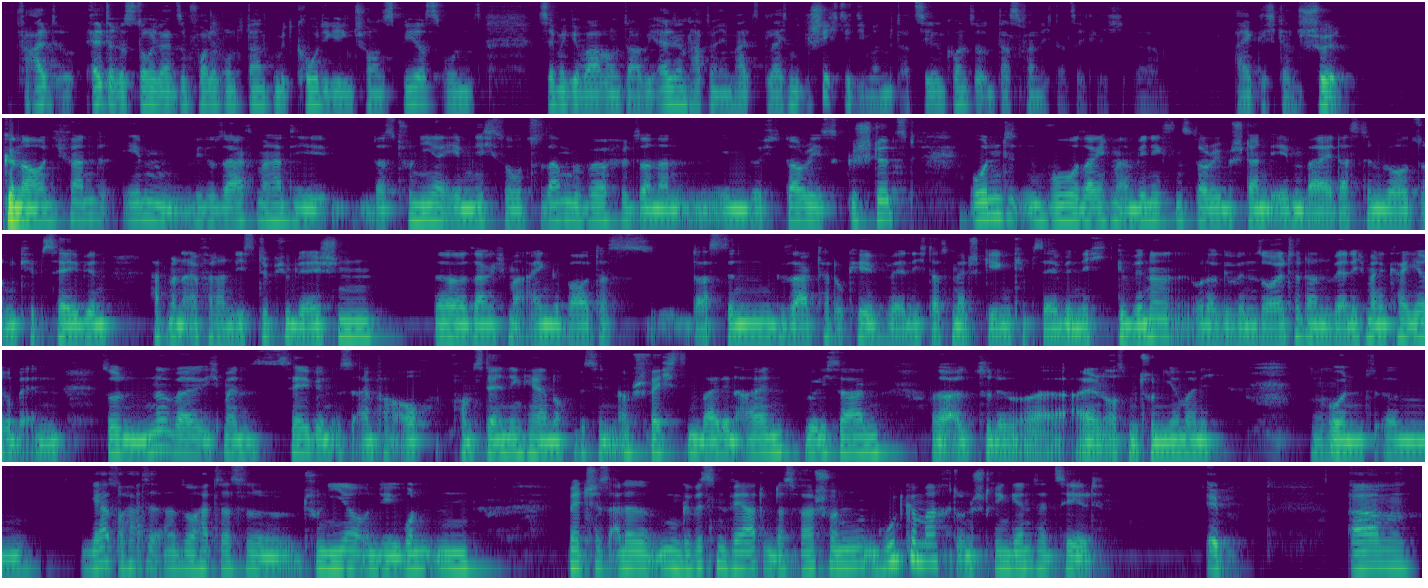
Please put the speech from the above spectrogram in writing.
ältere Storylines im Vordergrund standen mit Cody gegen Sean Spears und Sammy Guevara und Darby Allen, hat man eben halt gleich eine Geschichte, die man miterzählen konnte und das fand ich tatsächlich äh, eigentlich ganz schön. Genau, und ich fand eben, wie du sagst, man hat die, das Turnier eben nicht so zusammengewürfelt, sondern eben durch Stories gestützt. Und wo, sage ich mal, am wenigsten Story bestand, eben bei Dustin Rhodes und Kip Sabian, hat man einfach dann die Stipulation, äh, sage ich mal, eingebaut, dass Dustin gesagt hat, okay, wenn ich das Match gegen Kip Sabian nicht gewinne oder gewinnen sollte, dann werde ich meine Karriere beenden. So, ne, weil ich meine, Sabian ist einfach auch vom Standing her noch ein bisschen am schwächsten bei den allen, würde ich sagen. Also zu den äh, allen aus dem Turnier, meine ich. Mhm. Und ähm, ja, so hatte, so hatte das Turnier und die Runden Matches alle einen gewissen Wert und das war schon gut gemacht und stringent erzählt. Eben. Ähm,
